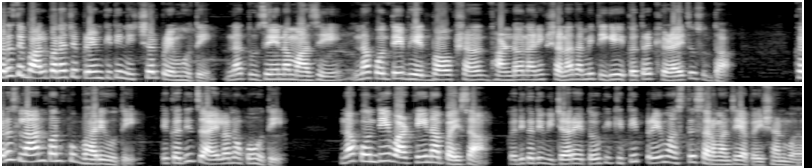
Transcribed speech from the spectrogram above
खरंच ते बालपणाचे प्रेम किती निश्चल प्रेम होते. ना तुझे ना माझे ना कोणते भेदभाव क्षणात भांडण आणि क्षणात आम्ही तिघे एकत्र खेळायचंसुद्धा खरंच लहानपण खूप भारी होते. ते कधीच जायला नको होते. ना कोणतीही वाटणी ना पैसा. कधी कधी विचार येतो की किती प्रेम असते सर्वांचे या पैशांवर.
